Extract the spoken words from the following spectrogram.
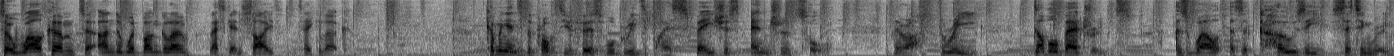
So welcome to Underwood Bungalow. Let's get inside and take a look. Coming into the property, you're first of all greeted by a spacious entrance hall. There are three double bedrooms, as well as a cozy sitting room.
